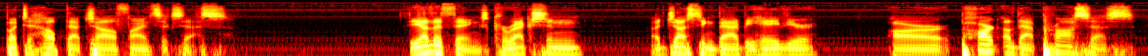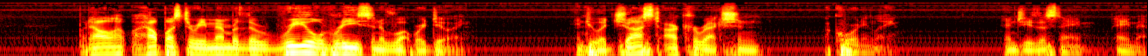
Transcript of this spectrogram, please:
but to help that child find success. The other things, correction, adjusting bad behavior, are part of that process, but help, us to remember the real reason of what we're doing and to adjust our correction accordingly. In Jesus' name, amen.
